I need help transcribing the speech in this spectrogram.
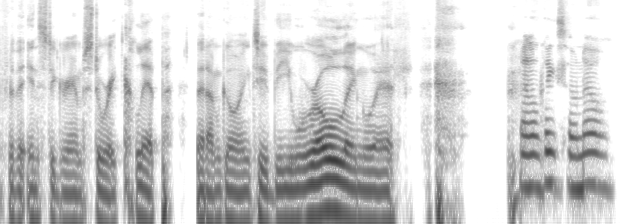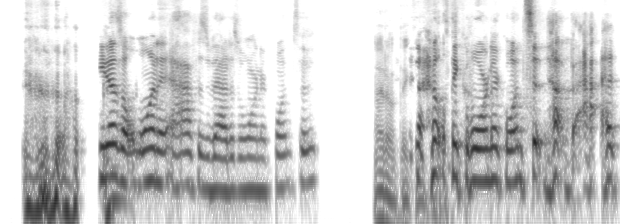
for the Instagram story clip that I'm going to be rolling with. I don't think so. No, he doesn't want it half as bad as Warnick wants it. I don't think. I don't think Warnick wants it that bad.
